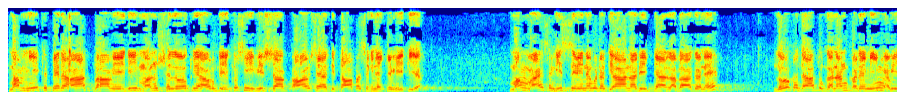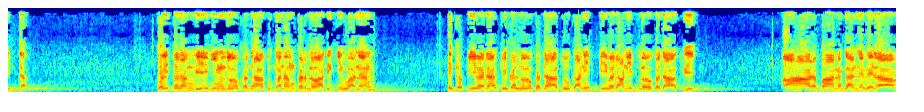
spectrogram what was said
මම මේක පෙර ආත්භාවයේදී මනුෂ්‍ය ලෝකයේ අවුරුදු 120ක් ආයුෂ ඇති තාපස කෙනෙක් හිටියා. මං වයස 20 වෙනකොට ධ්‍යාන අධිඥා ලබාගෙන ලෝක ධාතු ගණන් කරමින් ඇවිද්දා. කොයිතරම් වේගින් ලෝක ධාතු ගණන් කරනවාද කිව්වනම් එක පියවරක් එක ලෝක ධාතුක අනිත් පියවර අනිත් ලෝක ධාතුවේ. ආහාර පාන ගන්න වේලාව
